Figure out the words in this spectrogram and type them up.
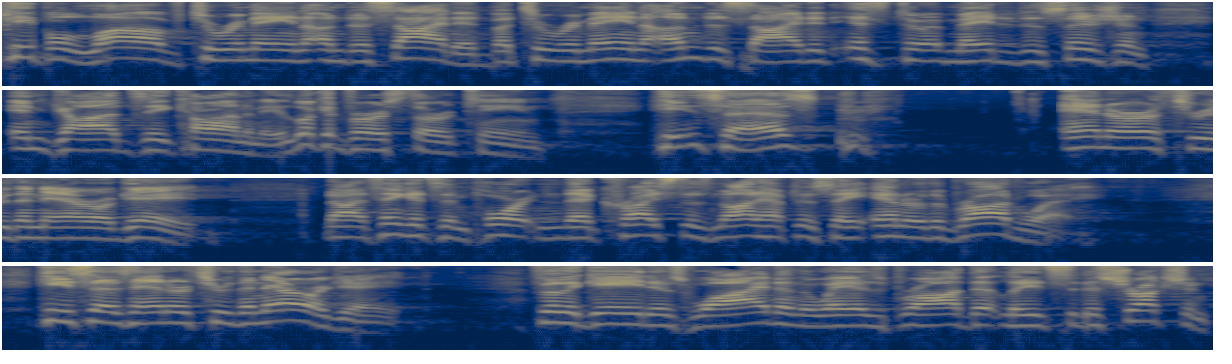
People love to remain undecided, but to remain undecided is to have made a decision in God's economy. Look at verse 13. He says, Enter through the narrow gate. Now, I think it's important that Christ does not have to say, Enter the broad way. He says, Enter through the narrow gate. For the gate is wide and the way is broad that leads to destruction.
